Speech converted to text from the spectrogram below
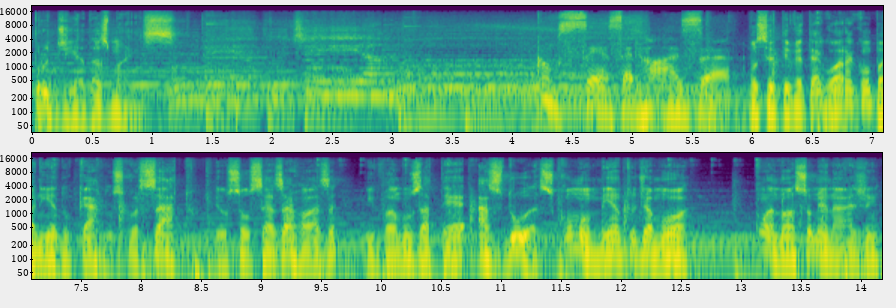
pro Dia das Mães. Momento de amor. Com César Rosa. Você teve até agora a companhia do Carlos Corsato. Eu sou César Rosa e vamos até as duas com Momento de Amor, com a nossa homenagem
